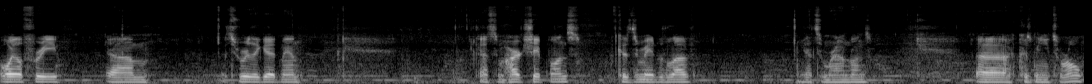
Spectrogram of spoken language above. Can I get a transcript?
Oil-free. Um, it's really good, man. Got some heart-shaped ones because they're made with love. Got some round ones because uh, we need to roll.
